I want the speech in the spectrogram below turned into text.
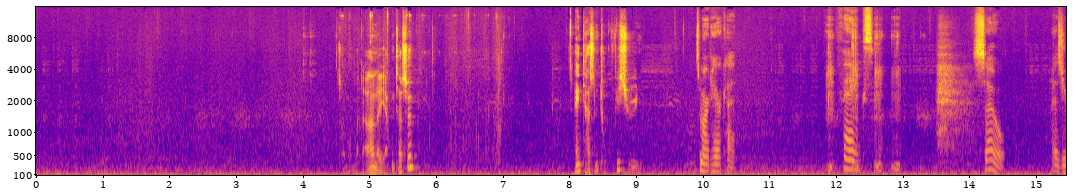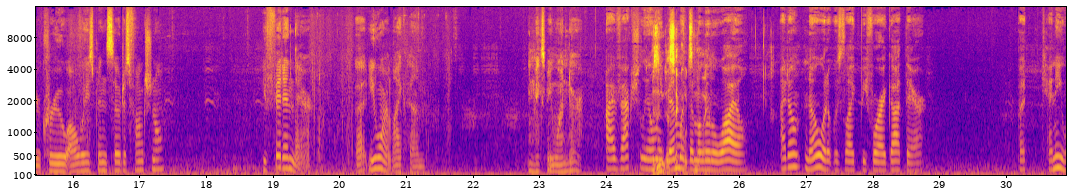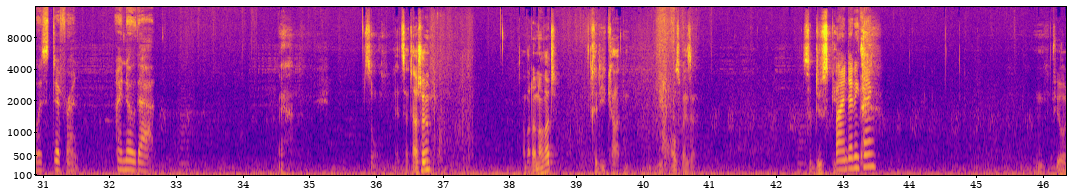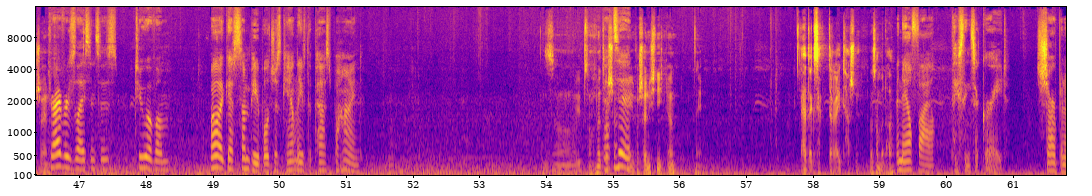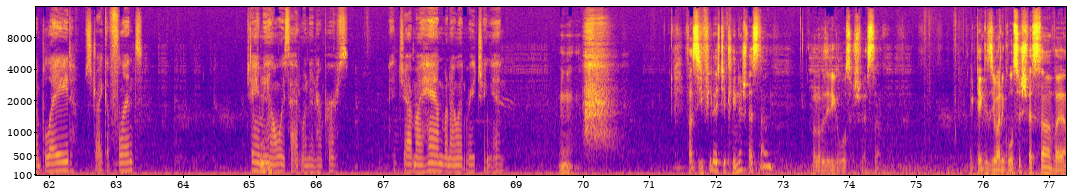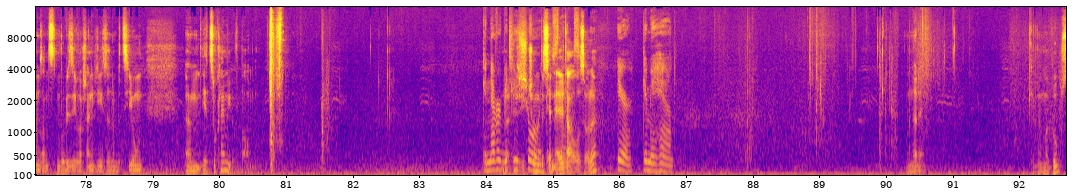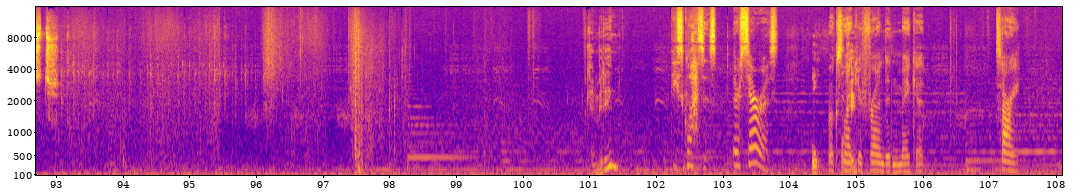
Schauen wir mal da, in der Jackentasche. Ein Taschentuch, wie schön. Smart haircut. Thanks. So, has your crew always been so dysfunctional? You fit in there, but you weren't like them. It makes me wonder. I've actually only sind erst been with them a little while. I don't know what it was like before I got there. But Kenny was different. I know that. So, letzte Tasche. Haben wir da noch was? Kreditkarten. Nee, Ausweise. Sadowski. Find anything? Hm, Führerschein. Driver's licenses, two of them. Well, I guess some people just can't leave the past behind. So, gibt's noch eine That's Tasche? it. Nee, wahrscheinlich nicht, ne? Nee. Er hat exakt drei Taschen. Was haben wir da? A nail file. These things are great. Sharpen a blade, strike a flint. Jamie always had one in her purse. It jabbed my hand when I went reaching in. Hm. War sie vielleicht die kleine Schwester? Oder war sie die große Schwester? Ich denke, sie war die große Schwester, weil ansonsten würde sie wahrscheinlich nicht so eine Beziehung ähm, jetzt zu Clemmy aufbauen. Can never be Ja, too sieht sure. schon ein bisschen älter aus, oder? Here, give me a hand. Na denn. Geben wir mal Boost. Kennen wir den? These glasses, they're Sarah's. Oh, okay. Looks like your friend didn't make it. Sorry.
